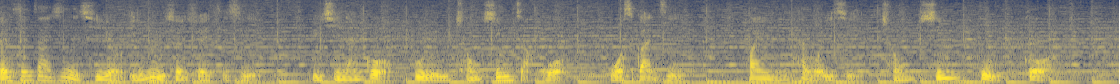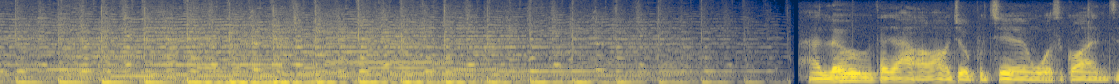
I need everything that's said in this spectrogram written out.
人生在世，岂有一路顺遂之事？与其难过，不如重新掌握。我是冠志，欢迎您和我一起重新度过。Hello，大家好，好久不见，我是冠志。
